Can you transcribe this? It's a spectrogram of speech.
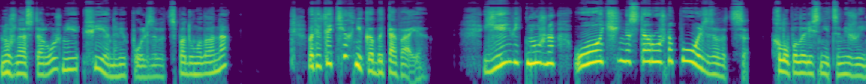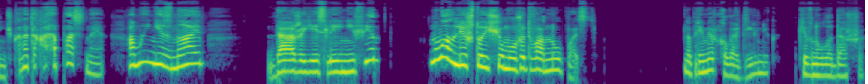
нужно осторожнее фенами пользоваться, — подумала она. Вот эта техника бытовая. Ей ведь нужно очень осторожно пользоваться, — хлопала ресницами Женечка. Она такая опасная, а мы не знаем. Даже если и не фен, ну, мало ли что еще может в ванну упасть. Например, холодильник, — кивнула Даша.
